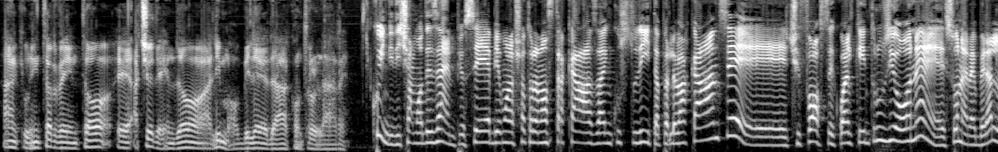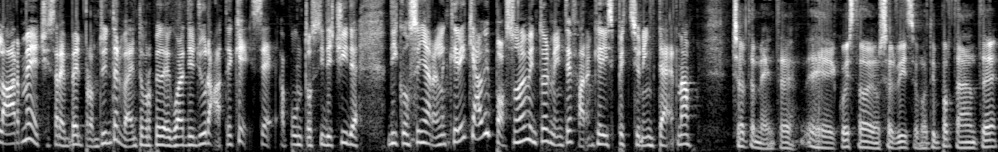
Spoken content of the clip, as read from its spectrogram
anche un intervento eh, accedendo all'immobile da controllare. Quindi diciamo ad esempio se abbiamo lasciato la nostra casa incustodita per le vacanze e ci fosse qualche intrusione suonerebbe l'allarme e ci sarebbe il pronto intervento proprio delle guardie giurate che se appunto si decide di consegnare anche le chiavi possono eventualmente fare anche l'ispezione interna. Certamente, e questo è un servizio molto importante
